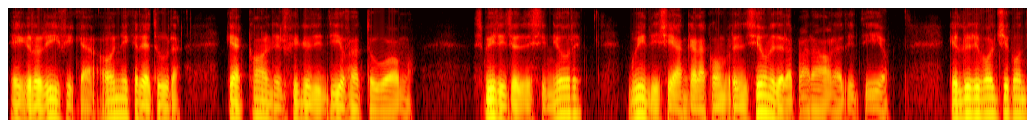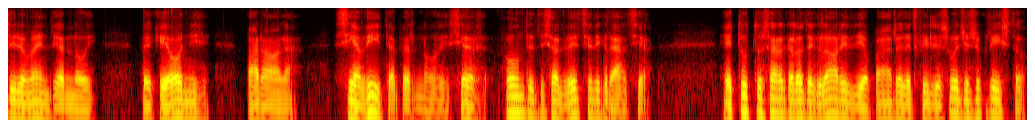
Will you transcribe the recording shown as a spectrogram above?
e glorifica ogni creatura che accoglie il Figlio di Dio fatto uomo. Spirito del Signore, guidici anche alla comprensione della parola di Dio, che Lui rivolge continuamente a noi perché ogni parola sia vita per noi, sia fonte di salvezza e di grazia. E tutto salga lode gloria di Dio Padre del Figlio suo Gesù Cristo.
